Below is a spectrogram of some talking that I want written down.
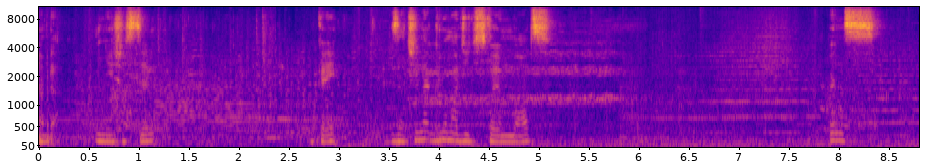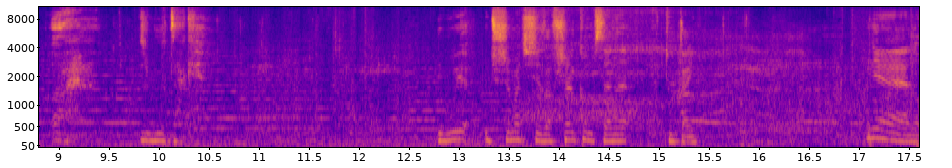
Dobra, mniejsza z tym. Okej. Zaczyna gromadzić swoją moc. Więc... Zrobimy tak. Próbuję utrzymać się za wszelką cenę tutaj. Nie no.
